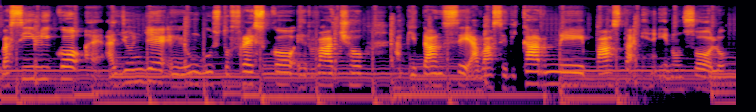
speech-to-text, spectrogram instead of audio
basilico eh, aggiunge eh, un gusto fresco, erbaceo, a pietanze a base di carne, pasta e, e non solo.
